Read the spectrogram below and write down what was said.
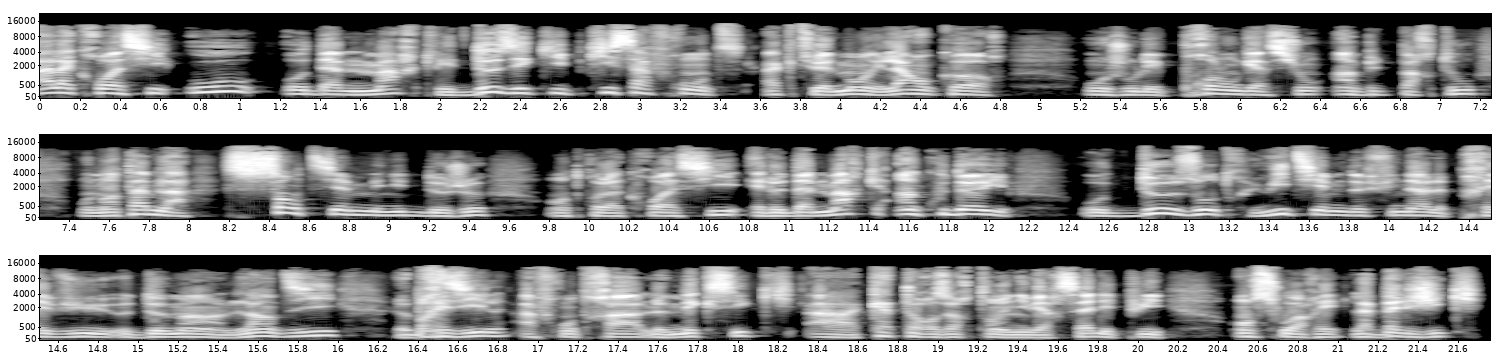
à la Croatie ou au Danemark. Les deux équipes qui s'affrontent actuellement et là encore, on joue les prolongations, un but partout. On entame la centième minute de jeu entre la Croatie et le Danemark. Un coup d'œil aux deux autres huitièmes de finale prévus demain lundi. Le Brésil affrontera le Mexique à 14h temps universel et puis en soirée, la Belgique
